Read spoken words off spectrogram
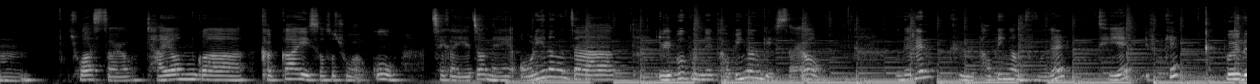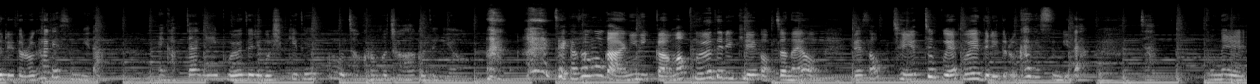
음, 좋았어요. 자연과 가까이 있어서 좋았고, 제가 예전에 어린 왕자 일부분을 더빙한 게 있어요. 오늘은 그 더빙한 부분을 뒤에 이렇게 보여드리도록 하겠습니다. 그냥 갑자기 보여드리고 싶기도 했고, 저 그런 거 좋아하거든요. 제가 성우가 아니니까 막 보여드릴 기회가 없잖아요. 그래서 제 유튜브에 보여드리도록 하겠습니다. 자, 오늘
